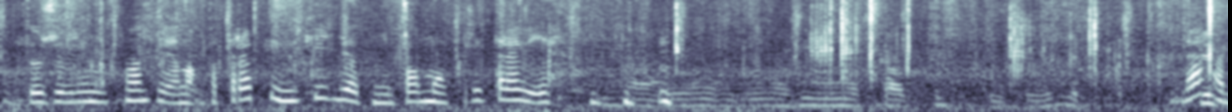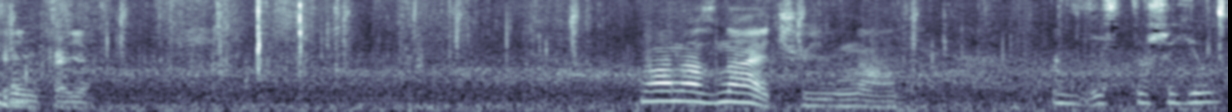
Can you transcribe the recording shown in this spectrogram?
В то же время, смотри, она по тропинке идет, не по мокрой траве. Да, надо- можно немножко отпустить, видишь? Да, да. Ну, она знает, что ей надо. Здесь тоже елки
